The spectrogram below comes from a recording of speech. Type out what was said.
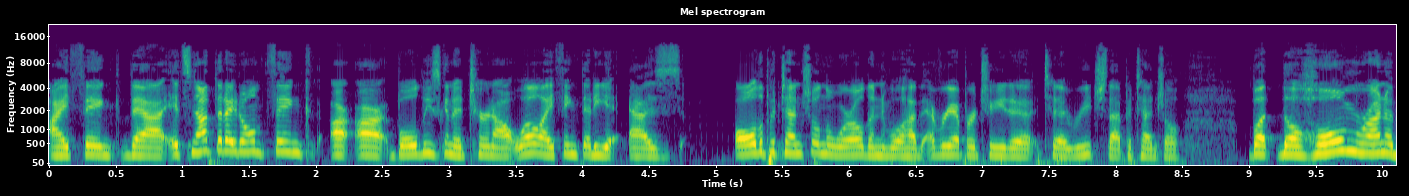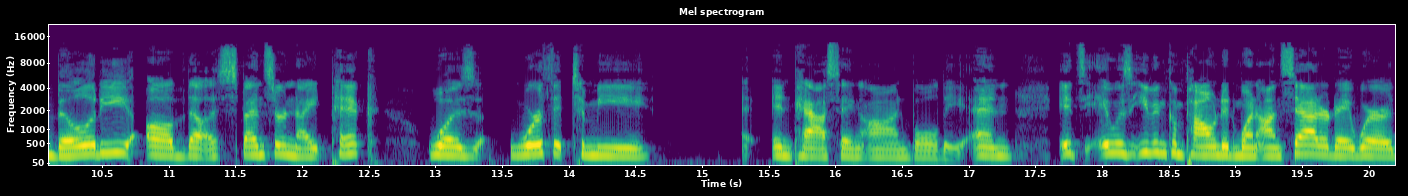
I think that it's not that I don't think our, our Boldy's going to turn out well. I think that he has all the potential in the world, and will have every opportunity to to reach that potential. But the home run ability of the Spencer Knight pick was worth it to me in passing on Boldy. And it's it was even compounded when on Saturday where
